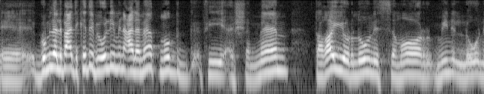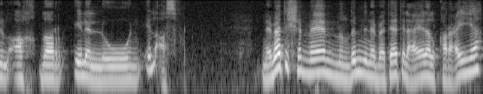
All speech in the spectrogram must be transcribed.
الجملة اللي بعد كده بيقول لي من علامات نضج في الشمام تغير لون الثمار من اللون الأخضر إلى اللون الأصفر. نبات الشمام من ضمن نباتات العائلة القرعية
